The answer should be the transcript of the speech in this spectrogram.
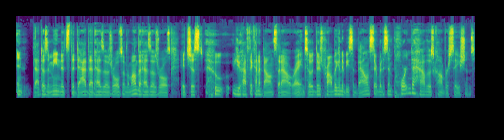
and that doesn't mean it's the dad that has those roles or the mom that has those roles. It's just who you have to kind of balance that out, right? And so there's probably going to be some balance there, but it's important to have those conversations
